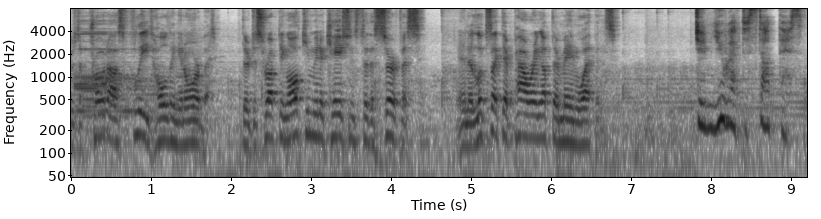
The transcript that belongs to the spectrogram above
there's a Protoss fleet holding in orbit. They're disrupting all communications to the surface, and it looks like they're powering up their main weapons. Jim, you have to stop this.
